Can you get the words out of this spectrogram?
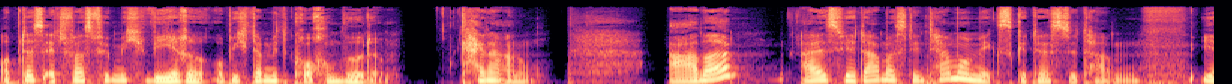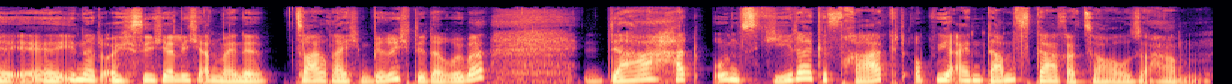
ob das etwas für mich wäre, ob ich damit kochen würde. Keine Ahnung. Aber als wir damals den Thermomix getestet haben, ihr erinnert euch sicherlich an meine zahlreichen Berichte darüber, da hat uns jeder gefragt, ob wir einen Dampfgarer zu Hause haben.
